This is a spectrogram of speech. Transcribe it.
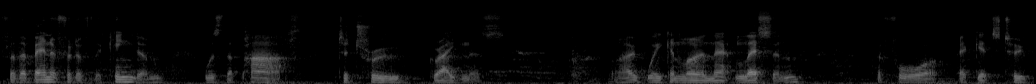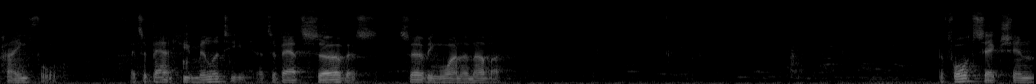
for the benefit of the kingdom was the path to true greatness. I hope we can learn that lesson before it gets too painful. It's about humility, it's about service, serving one another. Fourth section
